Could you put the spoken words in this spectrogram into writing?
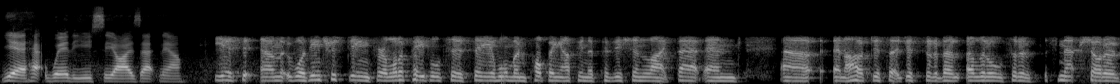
yeah, ha- where the UCI is at now. Yes, um, it was interesting for a lot of people to see a woman popping up in a position like that, and uh, and I have to say, just sort of a, a little sort of snapshot of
